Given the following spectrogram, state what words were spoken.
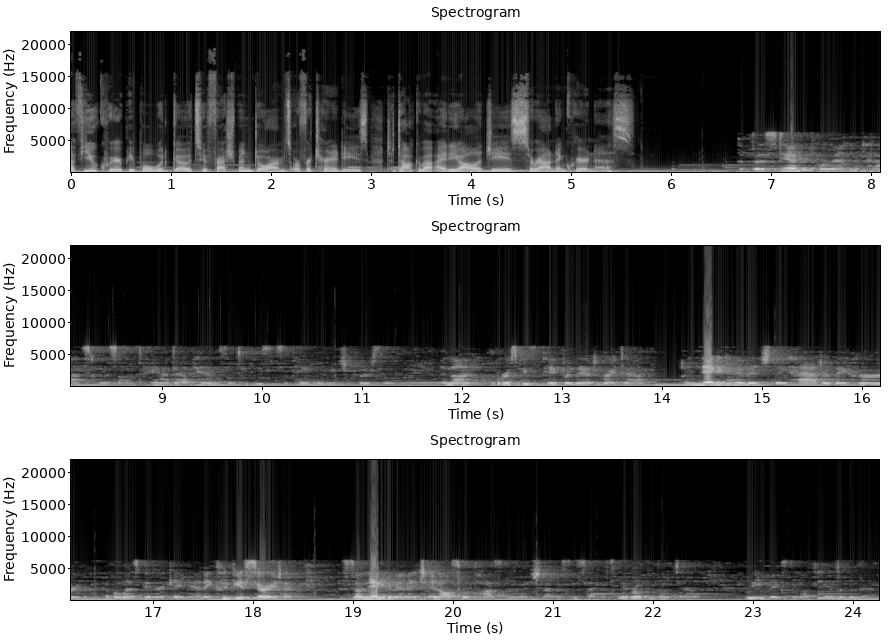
A few queer people would go to freshman dorms or fraternities to talk about ideologies surrounding queerness. The standard format in the past was um, to hand out pens and two pieces of paper to each person and on the first piece of paper they had to write down a negative image they had or they heard of a lesbian or gay man. It could be a stereotype. So negative image and also a positive image. That was the second. So they wrote them both down. We mixed them up, handed them back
